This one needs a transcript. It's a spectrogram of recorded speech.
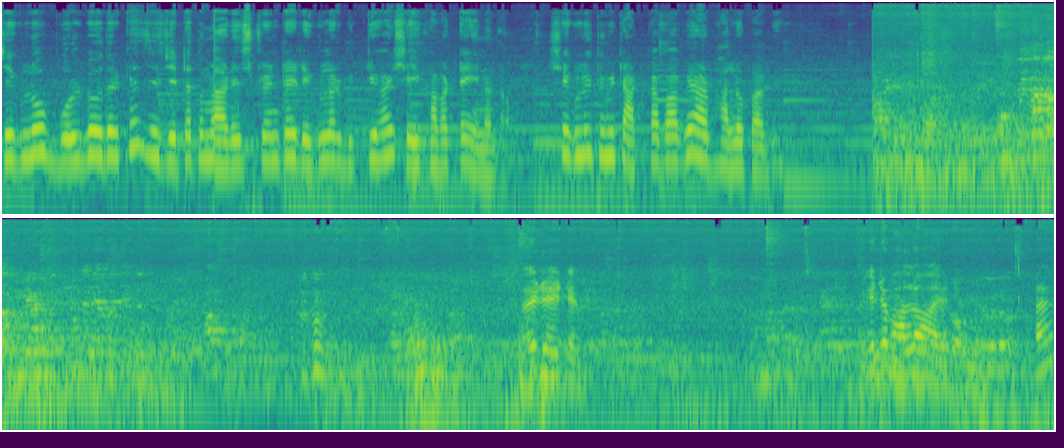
যেগুলো বলবে ওদেরকে যে যেটা তোমার রেস্টুরেন্টে রেগুলার বিক্রি হয়, সেই খাবারটাই এনে দাও। সেগুলোই তুমি টাটকা পাবে আর ভালো পাবে। এটা এটা। এটা ভালো হয় হ্যাঁ?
